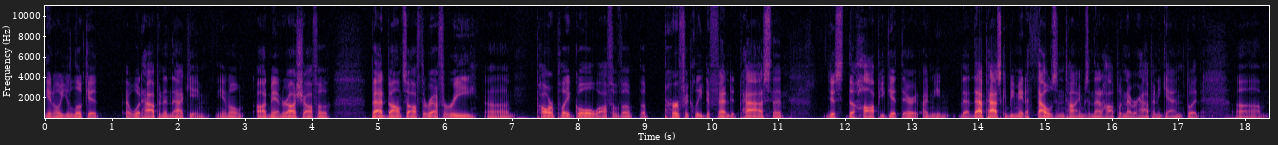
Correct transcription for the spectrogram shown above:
you know, you look at, at what happened in that game. You know, odd man rush off a bad bounce off the referee, uh, power play goal off of a, a, perfectly defended pass that just the hop you get there. I mean, that that pass could be made a thousand times and that hop would never happen again. But um,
